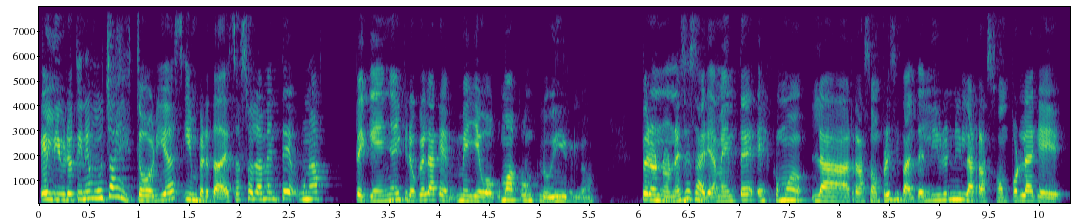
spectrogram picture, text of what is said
el libro tiene muchas historias y en verdad esa es solamente una pequeña y creo que la que me llevó como a concluirlo. Pero no necesariamente es como la razón principal del libro ni la razón por la que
